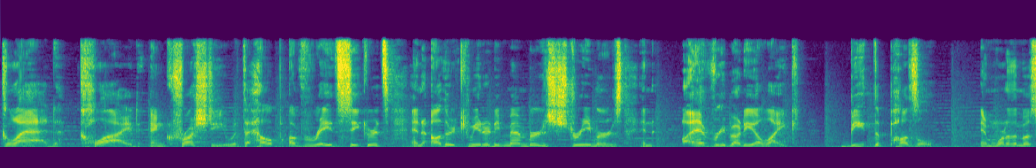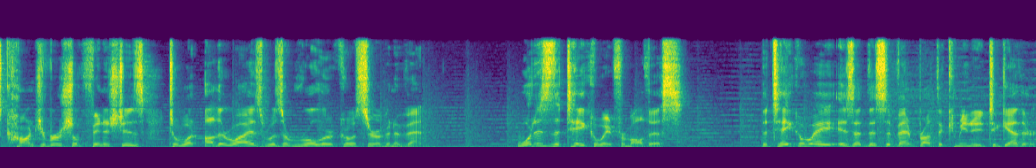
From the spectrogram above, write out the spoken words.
Gladd, Clyde, and Krusty, with the help of Raid Secrets and other community members, streamers, and everybody alike, beat the puzzle in one of the most controversial finishes to what otherwise was a roller coaster of an event. What is the takeaway from all this? The takeaway is that this event brought the community together.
